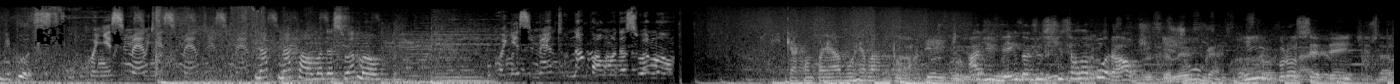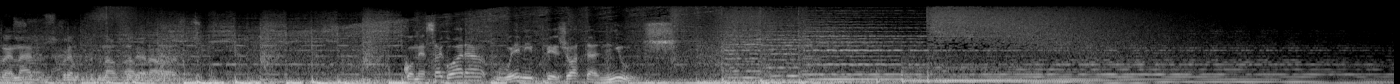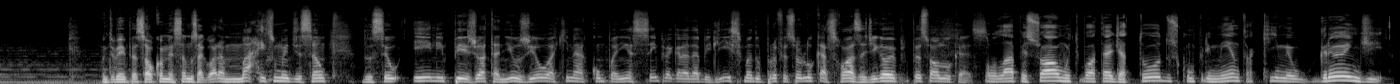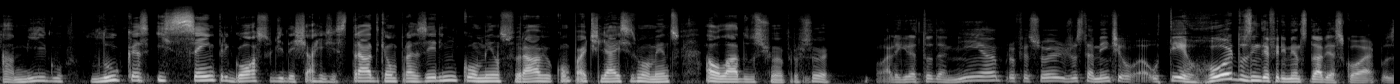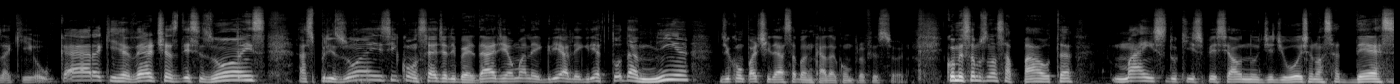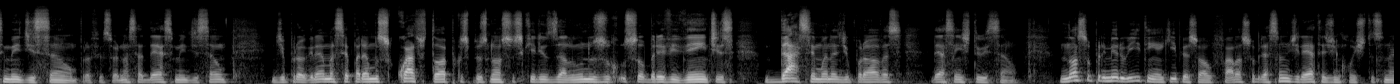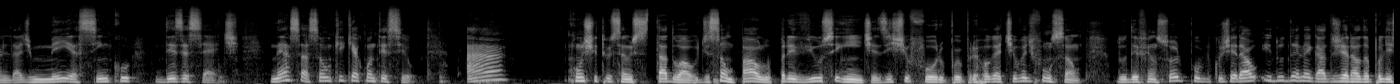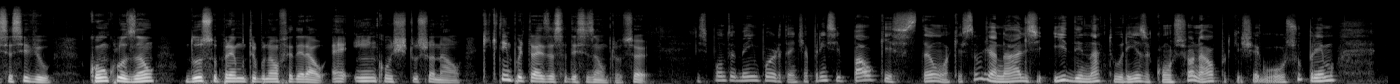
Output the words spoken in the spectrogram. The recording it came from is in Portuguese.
Mag Plus. Conhecimento, conhecimento, conhecimento. Na, na palma da sua mão. Conhecimento na palma da sua mão. Que acompanhava o relator. Advém da justiça laboral. julga improcedentes. plenário do Supremo Tribunal Federal. Começa agora o NPJ News. Muito bem, pessoal, começamos agora mais uma edição do seu NPJ News e eu aqui na companhia sempre agradabilíssima do professor Lucas Rosa. Diga oi pro pessoal, Lucas. Olá, pessoal, muito boa tarde a todos. Cumprimento aqui meu grande amigo Lucas e sempre gosto de deixar registrado que é um prazer incomensurável compartilhar esses momentos ao lado do senhor, professor. Alegria toda minha, professor, justamente o, o, terror dos indeferimentos do habeas corpus aqui. O cara que reverte as decisões, as prisões e concede a liberdade. É uma alegria, alegria toda minha de compartilhar essa bancada com o professor. Começamos nossa pauta mais do que especial no dia de hoje, a nossa décima edição, professor. Nossa décima edição de programa. Separamos quatro tópicos para os nossos queridos alunos, os sobreviventes da semana de provas dessa instituição. Nosso primeiro item aqui, pessoal, fala sobre ação direta de inconstitucionalidade 6517. Nessa ação, o que, que aconteceu? A Constituição Estadual de São Paulo previu o seguinte: existe foro por prerrogativa de função do defensor público geral e do delegado geral da Polícia Civil. Conclusão do Supremo Tribunal Federal é inconstitucional. O que, que tem por trás dessa decisão, professor? Esse ponto é bem importante. A principal questão, a questão de análise e de natureza constitucional, porque chegou ao Supremo,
